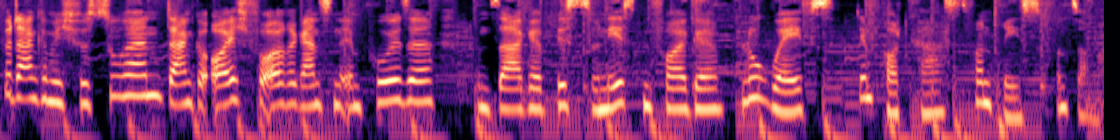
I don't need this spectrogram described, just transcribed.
bedanke mich fürs Zuhören, danke euch für eure ganzen Impulse und sage bis zur nächsten Folge Blue Waves, dem Podcast von Dres und Sommer.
